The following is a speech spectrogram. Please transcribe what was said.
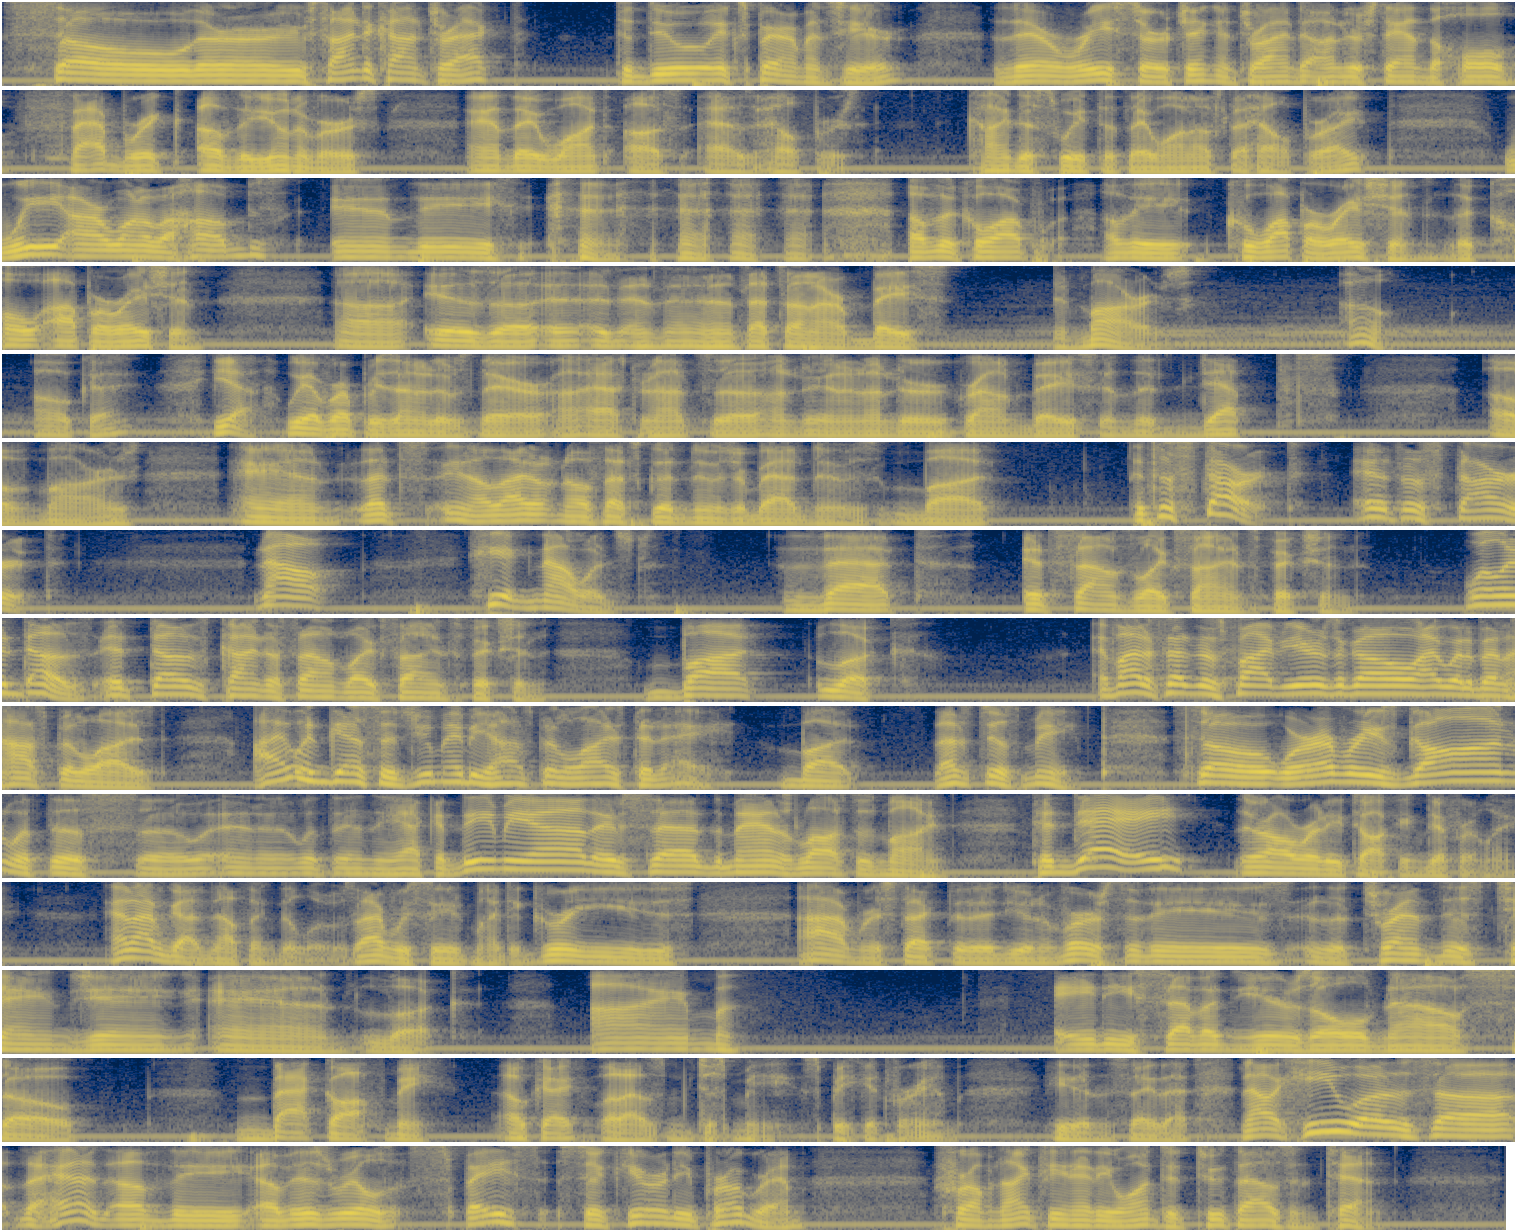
So they've signed a contract to do experiments here. They're researching and trying to understand the whole fabric of the universe, and they want us as helpers. Kind of sweet that they want us to help, right? We are one of the hubs in the of the co-op of the cooperation the cooperation uh, is uh, that's on our base in Mars. Oh, okay. Yeah, we have representatives there, uh, astronauts uh, under in an underground base in the depths of Mars, and that's you know I don't know if that's good news or bad news, but it's a start. It's a start. Now, he acknowledged that it sounds like science fiction. Well, it does. It does kind of sound like science fiction. But look, if I'd have said this five years ago, I would have been hospitalized. I would guess that you may be hospitalized today, but that's just me. So wherever he's gone with this, uh, within the academia, they've said the man has lost his mind. Today, they're already talking differently. And I've got nothing to lose. I've received my degrees. I'm respected at universities. The trend is changing. And look, I'm 87 years old now, so back off me. Okay? Well, that was just me speaking for him. He didn't say that. Now he was uh, the head of the of Israel's space security program from 1981 to 2010,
